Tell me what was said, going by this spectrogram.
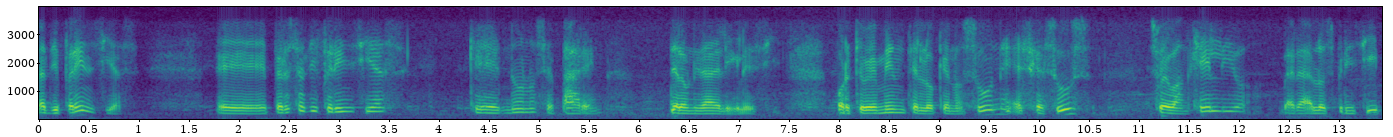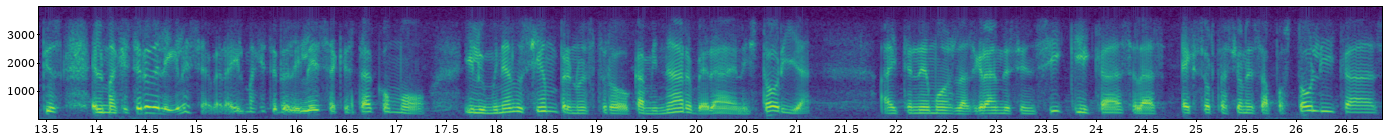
Las diferencias. Eh, pero esas diferencias que no nos separen de la unidad de la iglesia. Porque obviamente lo que nos une es Jesús, su evangelio, ¿verdad? los principios, el magisterio de la iglesia, ¿verdad? el magisterio de la iglesia que está como iluminando siempre nuestro caminar, ¿verdad? en la historia Ahí tenemos las grandes encíclicas, las exhortaciones apostólicas,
